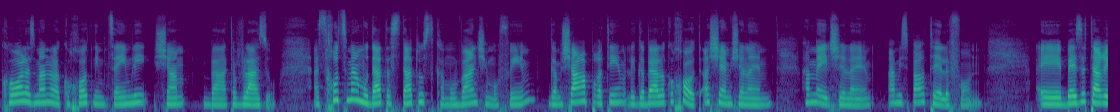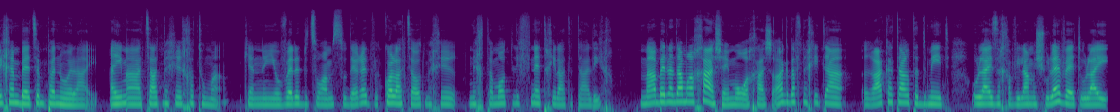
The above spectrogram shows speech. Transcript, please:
כל הזמן הלקוחות נמצאים לי שם בטבלה הזו. אז חוץ מעמודת הסטטוס, כמובן שמופיעים גם שאר הפרטים לגבי הלקוחות, השם שלהם, המייל שלהם, המספר טלפון, אה, באיזה תאריך הם בעצם פנו אליי, האם ההצעת מחיר חתומה, כי אני עובדת בצורה מסודרת וכל ההצעות מחיר נחתמות לפני תחילת התהליך. מה הבן אדם רכש? האם הוא רכש רק דף נחיתה, רק אתר תדמית, אולי זו חבילה משולבת, אולי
